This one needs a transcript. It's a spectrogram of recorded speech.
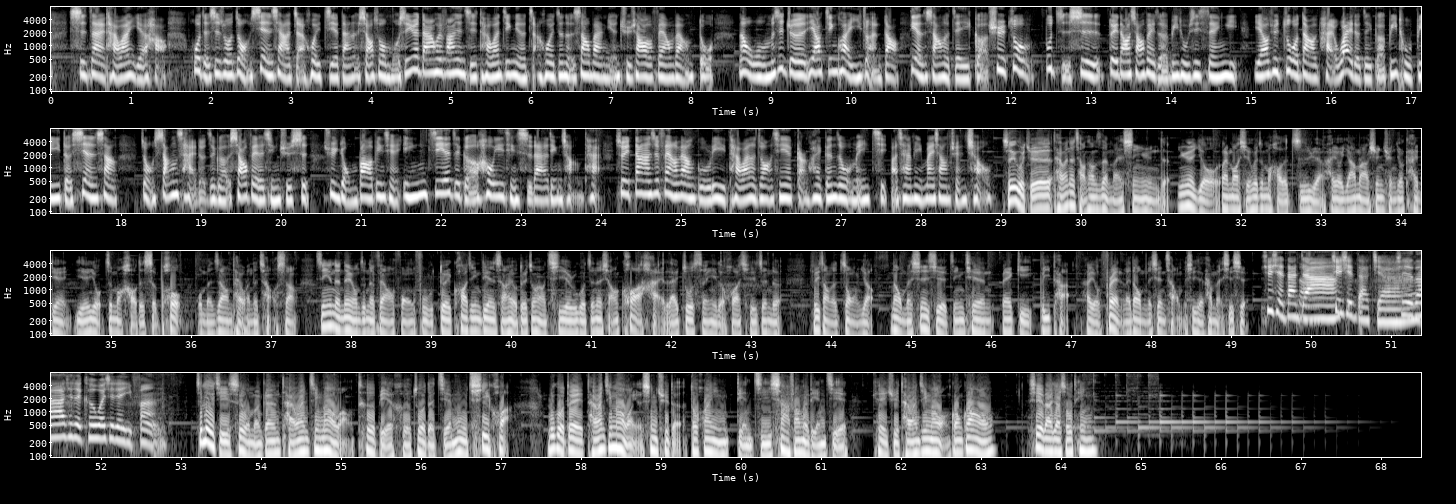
是在台湾也好，或者是说这种线下展会接单的销售模式，因为大家会发现，其实台湾今年的展会真的上半年取消了非常非常多。那我们是觉得要尽快移转到电商的这一个去做，不只是对到消费者 B to C 生意，也要去做到海外的这个 B to B 的线上。这种商采的这个消费的新趋势，去拥抱并且迎接这个后疫情时代的新常态，所以当然是非常非常鼓励台湾的中小企业赶快跟着我们一起把产品迈向全球。所以我觉得台湾的厂商真的蛮幸运的，因为有外贸协会这么好的资源，还有亚马逊全球开店也有这么好的 support，我们这样台湾的厂商今天的内容真的非常丰富。对跨境电商，还有对中小企业，如果真的想要跨海来做生意的话，其实真的非常的重要。那我们谢谢今天 Maggie、Vita 还有 Friend 来到我们的现场，我们谢谢他们，谢谢，谢谢大家，谢谢大家，谢谢大家，谢谢各位，谢谢一份。这六集是我们跟台湾经贸网特别合作的节目企划。如果对台湾经贸网有兴趣的，都欢迎点击下方的链接，可以去台湾经贸网逛逛哦。谢谢大家收听。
